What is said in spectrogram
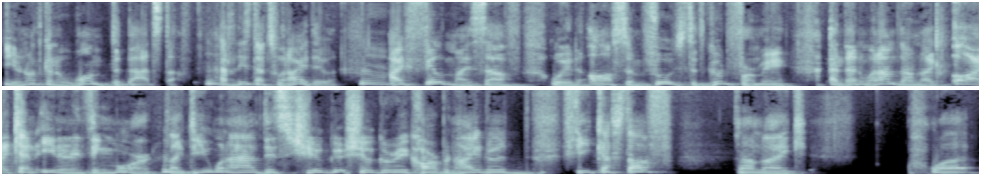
you're not going to want the bad stuff mm. at least that's what i do yeah. i fill myself with awesome foods that's good for me and then when i'm done I'm like oh i can't eat anything more mm. like do you want to have this sugar, sugary carbohydrate fika stuff and i'm like well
